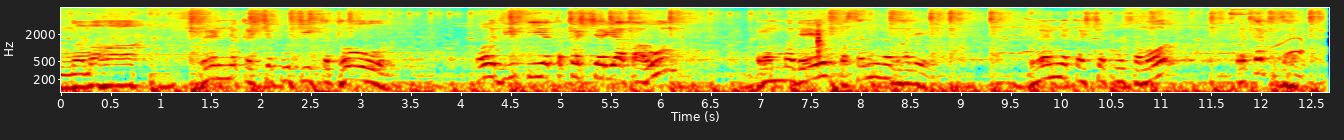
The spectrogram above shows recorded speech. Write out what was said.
नमः. हिरण्यकश्यपूची कठोर अद्वितीय तपश्चर्या पाहून ब्रह्मदेव प्रसन्न झाले. हिरण्यकश्यपू समोर प्रकट झाले.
